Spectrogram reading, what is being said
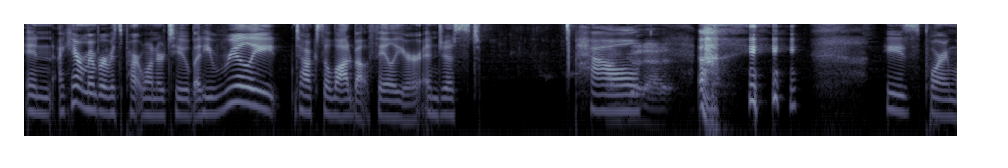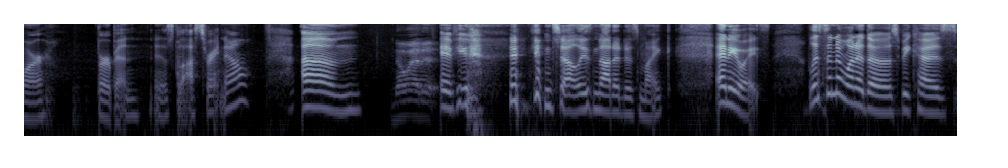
and I can't remember if it's part one or two, but he really talks a lot about failure and just how good at it he's pouring more bourbon in his glass right now. Um, no edit if you can tell he's not at his mic. Anyways, listen to one of those because,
